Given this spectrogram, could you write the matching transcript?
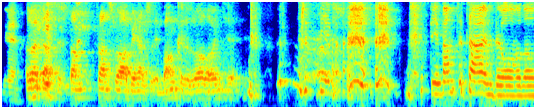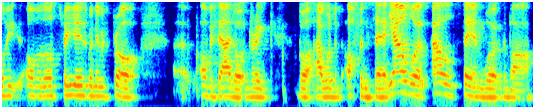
yeah, I don't know if that's just Fran- Francois being absolutely bonkers as well, though, isn't it? the, amount, the amount of times over those over those three years when he was pro. Uh, obviously, I don't drink, but I would often say, "Yeah, I'll work. I'll stay and work the bar."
